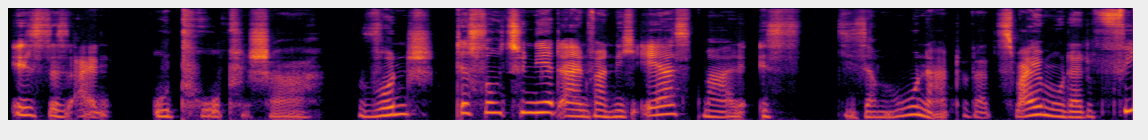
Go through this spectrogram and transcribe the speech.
ist es ein utopischer Wunsch. Das funktioniert einfach nicht. Erstmal ist dieser Monat oder zwei Monate viel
